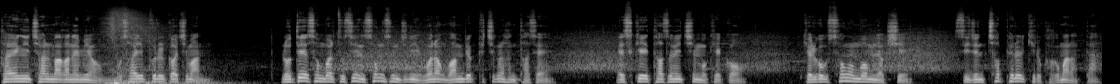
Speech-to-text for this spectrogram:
다행히 잘 막아내며 무사히 불을 껐지만 롯데의 선발 투수인 송승진이 워낙 완벽 피칭을 한 탓에 SK 타선이 침묵했고 결국 송은범 역시 시즌 첫 패를 기록하고 말았다.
